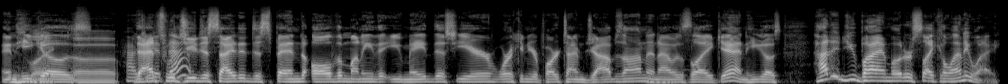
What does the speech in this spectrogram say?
and He's he like, goes, uh, How'd you "That's get what that? you decided to spend all the money that you made this year working your part-time jobs on." And I was like, "Yeah." And he goes, "How did you buy a motorcycle anyway?"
